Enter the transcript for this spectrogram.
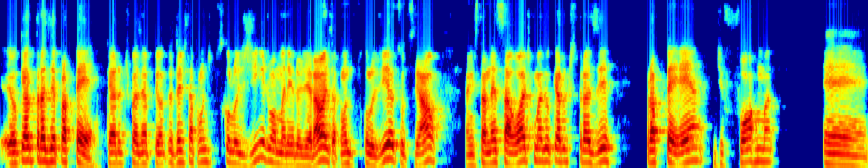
Eu quero trazer para pé, quero te fazer uma pergunta. A gente está falando de psicologia de uma maneira geral, a gente está falando de psicologia social, a gente está nessa ótica, mas eu quero te trazer para pé de forma é,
